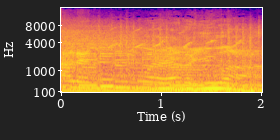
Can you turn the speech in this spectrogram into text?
talent wherever you are.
